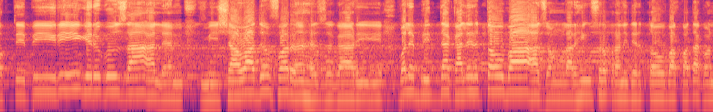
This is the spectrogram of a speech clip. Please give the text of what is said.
অক্তে পীরি গিরগু জালেম মিশাওয়াদ ফরহেজ গাড়ি বলে বৃদ্ধাকালের তওবা, জংলার হিংস্র প্রাণীদের তওবা, কথা কোন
